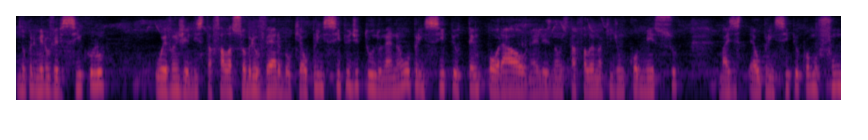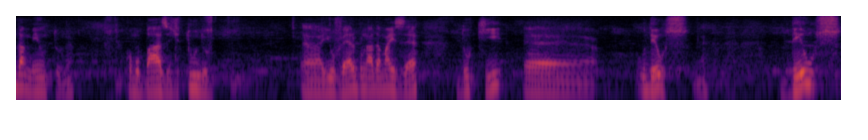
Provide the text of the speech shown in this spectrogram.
no primeiro versículo, o evangelista fala sobre o verbo, que é o princípio de tudo, né? Não o princípio temporal, né? Ele não está falando aqui de um começo, mas é o princípio como fundamento, né? Como base de tudo. É, e o verbo nada mais é do que é, o Deus, né? Deus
